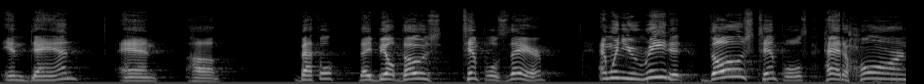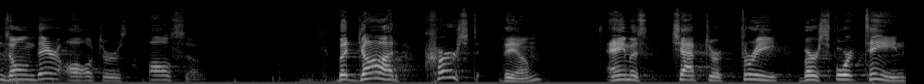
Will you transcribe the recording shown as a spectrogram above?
in Dan and uh, Bethel. They built those temples there. And when you read it, those temples had horns on their altars also. But God cursed them. Amos chapter 3, verse 14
